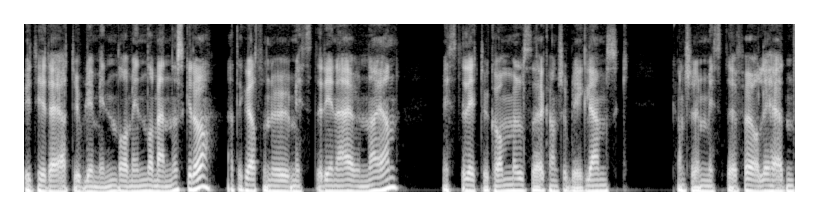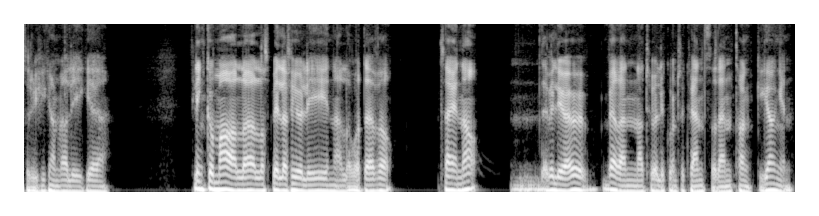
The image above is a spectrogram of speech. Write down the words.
Betyr det at du blir mindre og mindre menneske da, etter hvert som du mister dine evner igjen? Mister litt hukommelse, kanskje blir glemsk, kanskje mister førligheten så du ikke kan være like flink å male eller spille fiolin eller whatever seinere det vil jo òg være en naturlig konsekvens av den tankegangen.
